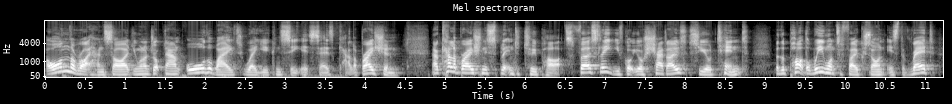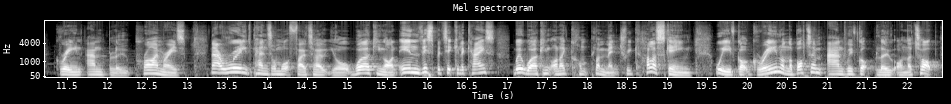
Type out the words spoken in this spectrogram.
on the right hand side you want to drop down all the way to where you can see it says calibration. Now calibration is split into two parts. Firstly you've got your shadows, so your tint, but the part that we want to focus on is the red, green and blue primaries. Now it really depends on what photo you're working on. In this particular case, we're working on a complementary color scheme. We've got green on the bottom and we've got blue on the top.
